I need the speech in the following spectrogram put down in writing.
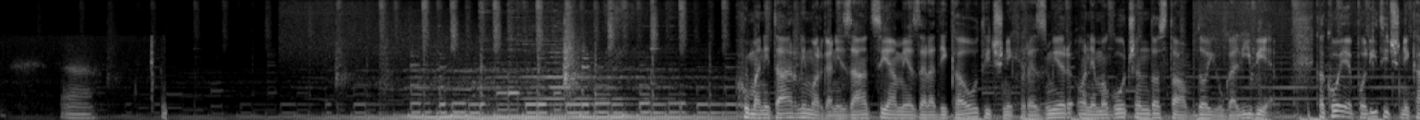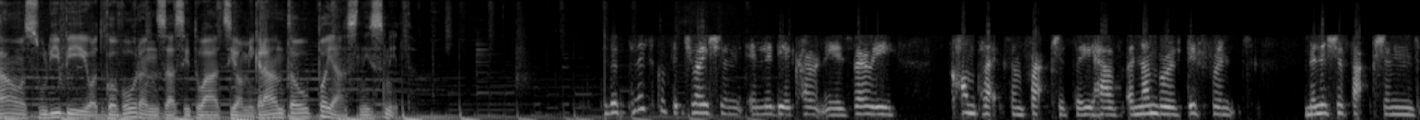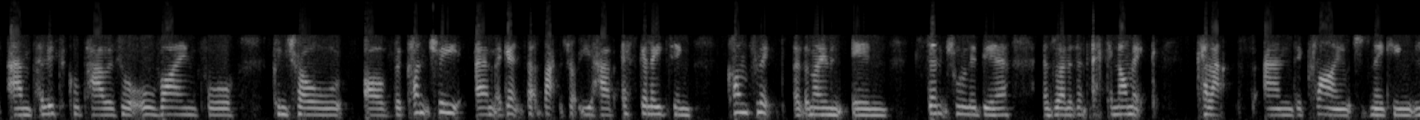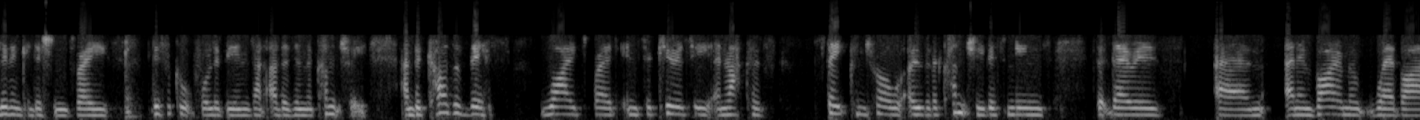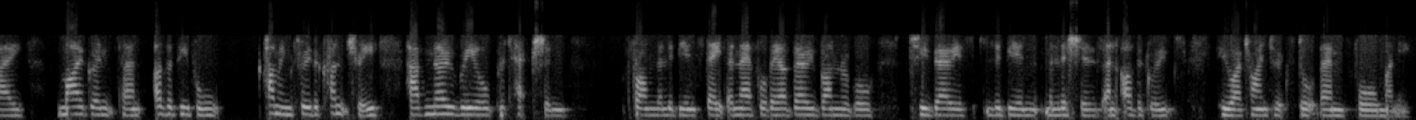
Humanitarnim organizacijam je zaradi kaotičnih razmer onemogočen dostop do juga Libije. Kako je politični kaos v Libiji odgovoren za situacijo migrantov, pojasni Smith. The political situation in Libya currently is very complex and fractured. So you have a number of different militia factions and political powers who are all vying for control of the country. Um, against that backdrop, you have escalating conflict at the moment in central Libya, as well as an economic collapse and decline, which is making living conditions very difficult for Libyans and others in the country. And because of this widespread insecurity and lack of state control over the country, this means that there is um, an environment whereby migrants and other people coming through the country have no real protection from the Libyan state, and therefore they are very vulnerable to various Libyan militias and other groups who are trying to extort them for money.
